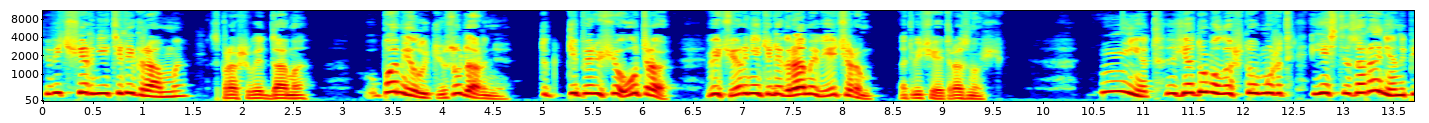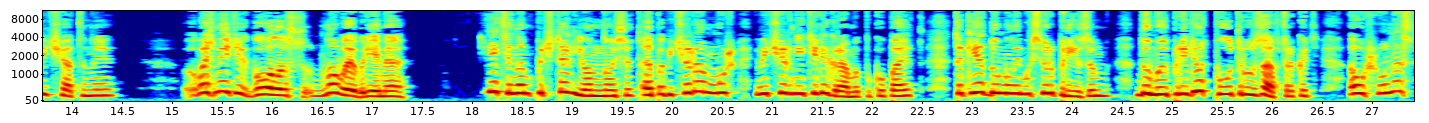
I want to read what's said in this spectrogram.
вечерние телеграммы? — спрашивает дама. — Помилуйте, сударыня, так теперь еще утро. Вечерние телеграммы вечером, — отвечает разносчик. — Нет, я думала, что, может, есть заранее напечатанные. — Возьмите голос, новое время. Эти нам почтальон носит, а по вечерам муж вечерние телеграммы покупает. Так я думала ему сюрпризом. Думаю, придет поутру завтракать, а уж у нас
